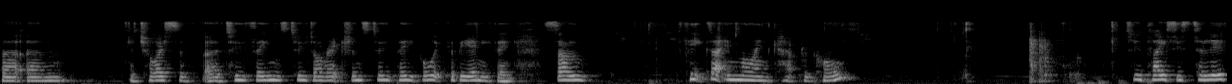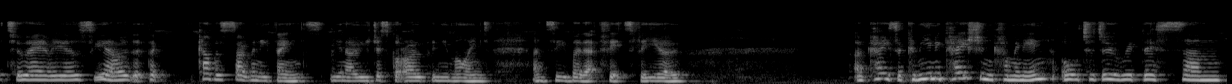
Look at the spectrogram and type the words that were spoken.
but um, a choice of uh, two things, two directions, two people, it could be anything. So keep that in mind, Capricorn. Two places to live, two areas, you know, that, that covers so many things. You know, you just got to open your mind and see where that fits for you. Okay, so communication coming in, all to do with this, um,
